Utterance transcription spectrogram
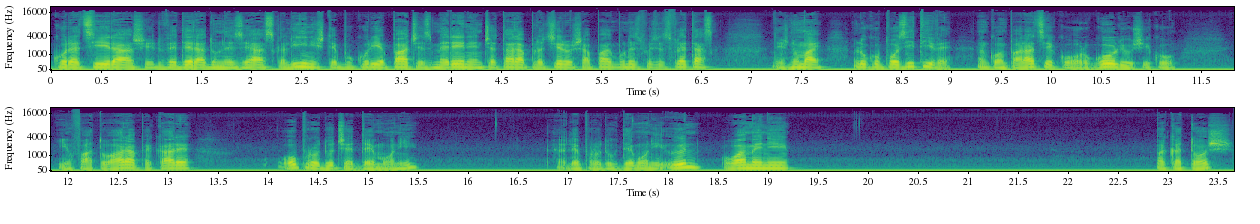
curățirea și vederea dumnezească, liniște, bucurie, pace, smerenie, încetarea plăcerilor și a bună dispoziție sfletească. Deci numai lucruri pozitive, în comparație cu orgoliu și cu infatuarea pe care o produce demonii, le produc demonii în oamenii păcătoși,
